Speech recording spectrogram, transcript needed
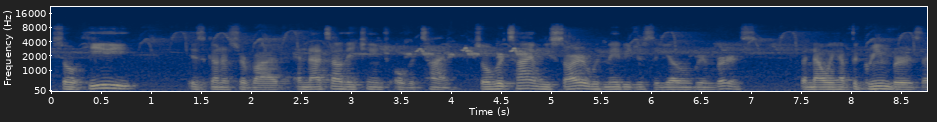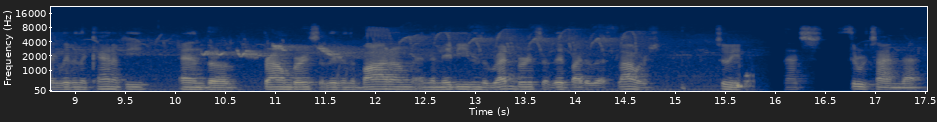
So he is gonna survive, and that's how they change over time. So over time, we started with maybe just the yellow and green birds, but now we have the green birds that live in the canopy, and the brown birds that live in the bottom, and then maybe even the red birds that live by the red flowers. So that's through time that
